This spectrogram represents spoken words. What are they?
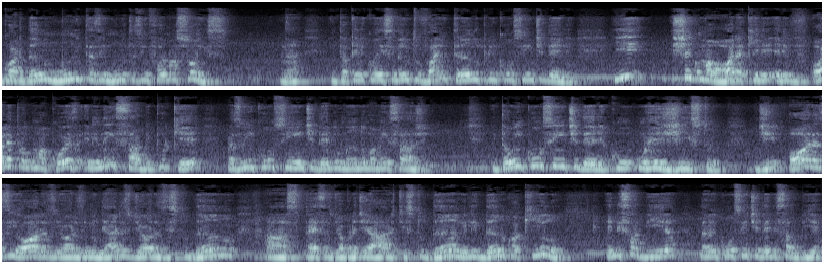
guardando muitas e muitas informações. Né? Então aquele conhecimento vai entrando para o inconsciente dele. E chega uma hora que ele, ele olha para alguma coisa, ele nem sabe porquê, mas o inconsciente dele manda uma mensagem. Então o inconsciente dele, com um registro de horas e horas e horas e milhares de horas estudando as peças de obra de arte, estudando e lidando com aquilo, ele sabia, né, o inconsciente dele sabia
